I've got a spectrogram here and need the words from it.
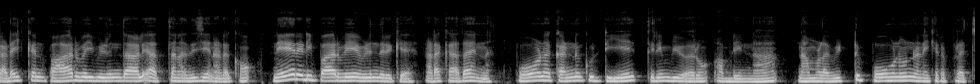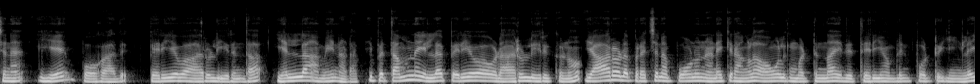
கடைக்கண் பார்வை விழுந்தாலே அத்தனை அதிசயம் நடக்கும். நேரடி பார்வையே விழுந்திருக்கே நடக்காதா என்ன? போன கண்ணுக்குட்டியே திரும்பி வரும் அப்படின்னா நம்மளை விட்டு போகணும்னு நினைக்கிற பிரச்சனை ஏன் போகாது? பெரியவா அருள் இருந்தால் எல்லாமே நடக்கும். இப்போ தமிழில் பெரியவாவோட அருள் இருக்கணும். யாரோட பிரச்சனை போகணும்னு நினைக்கிறாங்களோ அவங்களுக்கு மட்டும்தான் இது தெரியும் அப்படின்னு போட்டிருக்கீங்களே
